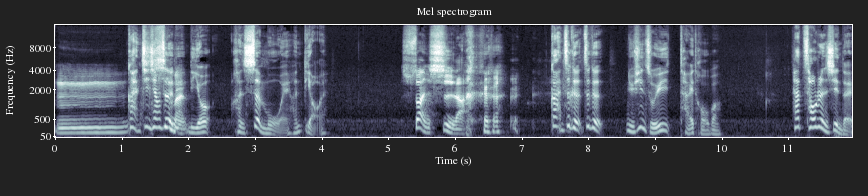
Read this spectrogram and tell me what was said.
嗯，看静香这个理理由很圣母哎、很屌哎、算是啦。干这个这个女性主义抬头吧，她超任性的哎、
